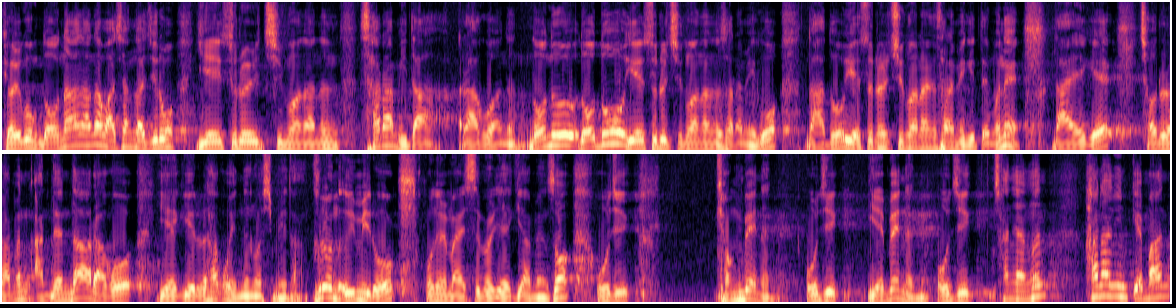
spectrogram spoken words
결국 너나 나나 마찬가지로 예수를 증언하는 사람이다 라고 하는 너는 너도 예수를 증언하는 사람이고 나도 예수를 증언하는 사람이기 때문에 나에게 절을 하면 안 된다라고 얘기를 하고 있는 것입니다. 그런 의미로 오늘 말씀을 얘기하면서 오직 경배는 오직 예배는 오직 찬양은 하나님께만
